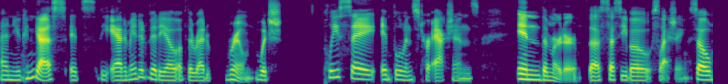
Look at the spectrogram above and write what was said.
And you can guess it's the animated video of the Red Room, which police say influenced her actions in the murder, the Sasebo slashing. So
